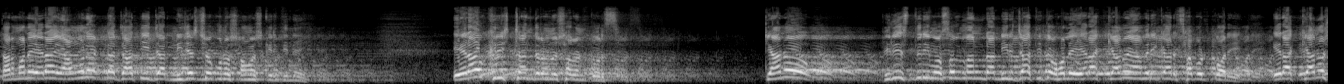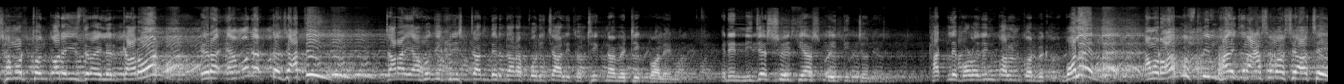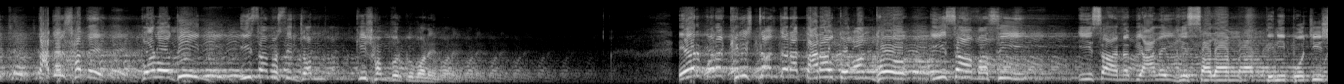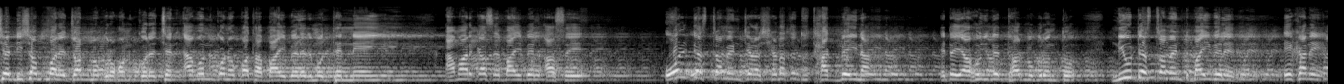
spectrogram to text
তার মানে এরা এমন একটা জাতি যার নিজস্ব কোনো সংস্কৃতি নেই। এরাও খ্রিস্টানদের অনুসরণ করছে। কেন ফিলিস্তিনি মুসলমানরা নির্যাতিত হলে এরা কেন আমেরিকার সাপোর্ট করে? এরা কেন সমর্থন করে ইসরায়েলের? কারণ এরা এমন একটা জাতি যারা ইয়াহুদি খ্রিস্টানদের দ্বারা পরিচালিত। ঠিক না ঠিক বলেন। এদের নিজস্ব ইতিহাস, ঐতিহ্য নেই। থাকলে বড়দিন পালন করবে। বলেন, আমার অমুসলিম ভাই যারা আশেপাশে আছে, তাদের সাথে বড়দিন ঈসা মসির জন্ম কি সম্পর্ক বলেন? এরপরে খ্রিস্টান যারা, তারাও তো অন্ধ। ঈসা মাসি ঈসা নবী আলাইহিস সালাম, তিনি পঁচিশে ডিসেম্বরে জন্মগ্রহণ করেছেন। এমন কোনো কথা বাইবেলের মধ্যে নেই। আমার কাছে বাইবেল আছে ওল্ড টেস্টামেন্ট যেটা সেটাতে তো থাকবেই না। এটা ইয়াহুদিদের ধর্মগ্রন্থ। নিউ টেস্টামেন্ট বাইবেলের। এখানে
